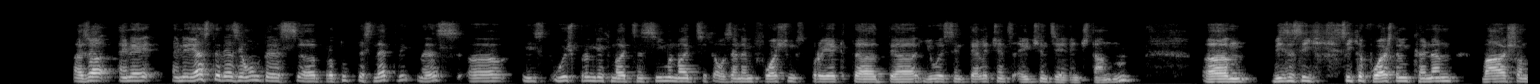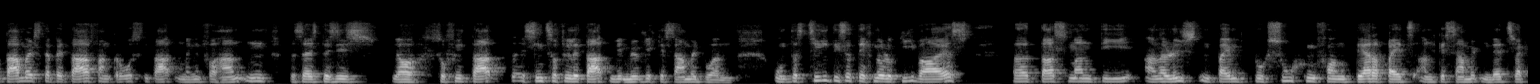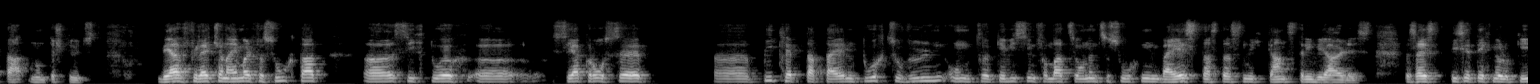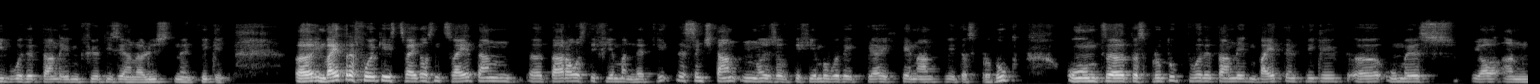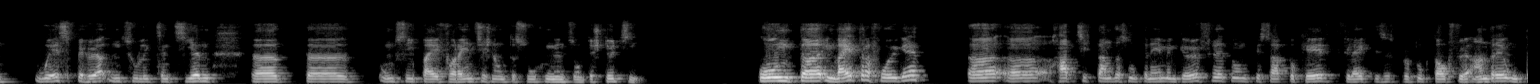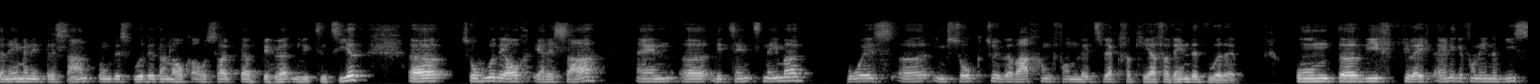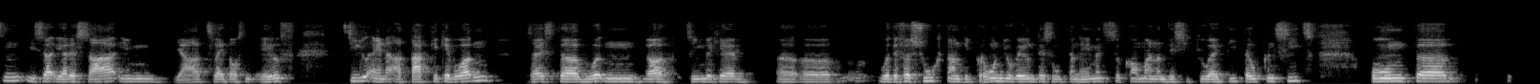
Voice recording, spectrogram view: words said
Also eine, eine erste Version des äh, Produktes NetWitness äh, ist ursprünglich 1997 aus einem Forschungsprojekt äh, der US Intelligence Agency entstanden. Ähm, wie Sie sich sicher vorstellen können, war schon damals der Bedarf an großen Datenmengen vorhanden. Das heißt, es ist ja so viel Daten, es sind so viele Daten wie möglich gesammelt worden. Und das Ziel dieser Technologie war es, äh, dass man die Analysten beim Durchsuchen von Terabytes an gesammelten Netzwerkdaten unterstützt. Wer vielleicht schon einmal versucht hat, äh, sich durch äh, sehr große äh, BCAP-Dateien durchzuwühlen und äh, gewisse Informationen zu suchen, weiß, dass das nicht ganz trivial ist. Das heißt, diese Technologie wurde dann eben für diese Analysten entwickelt. Äh, in weiterer Folge ist 2002 dann äh, daraus die Firma NetWitness entstanden. Also die Firma wurde gleich genannt wie das Produkt. Und äh, das Produkt wurde dann eben weiterentwickelt, äh, um es ja an US-Behörden zu lizenzieren, da, um sie bei forensischen Untersuchungen zu unterstützen. Und äh, in weiterer Folge äh, äh, hat sich dann das Unternehmen geöffnet und gesagt, okay, vielleicht ist das Produkt auch für andere Unternehmen interessant und es wurde dann auch außerhalb der Behörden lizenziert. Äh, so wurde auch RSA ein äh, Lizenznehmer, wo es äh, im SOC zur Überwachung vom Netzwerkverkehr verwendet wurde. Und äh, wie vielleicht einige von Ihnen wissen, ist ja RSA im Jahr 2011 Ziel einer Attacke geworden. Das heißt, da wurden ja ziemliche äh, äh, wurde versucht, an die Kronjuwelen des Unternehmens zu kommen, an die Secure-ID-Token Seeds. Und äh,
